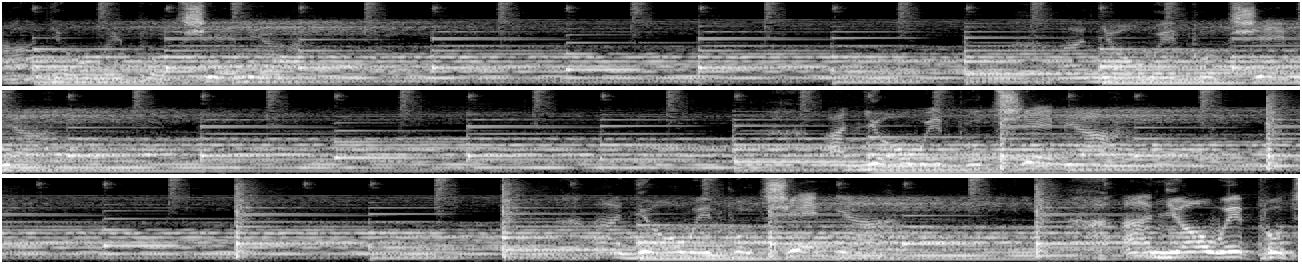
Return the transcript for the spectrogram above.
Anioły podziemia Podziemia Anioły podziemia. Anioły podziemia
